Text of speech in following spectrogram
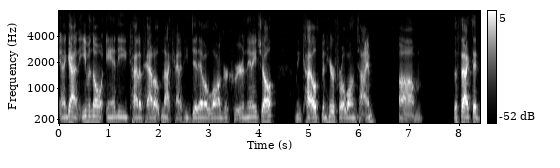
and again, even though Andy kind of had a not kind of he did have a longer career in the NHL. I mean, Kyle's been here for a long time. Um, the fact that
